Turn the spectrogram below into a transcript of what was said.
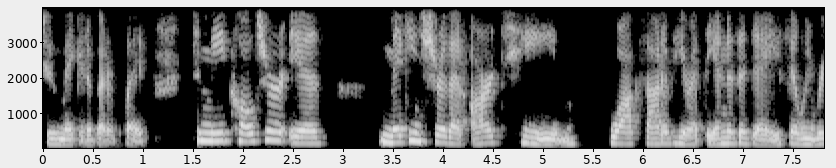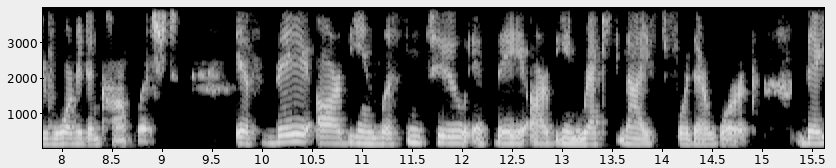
to make it a better place. To me, culture is making sure that our team walks out of here at the end of the day feeling rewarded and accomplished. If they are being listened to, if they are being recognized for their work, they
